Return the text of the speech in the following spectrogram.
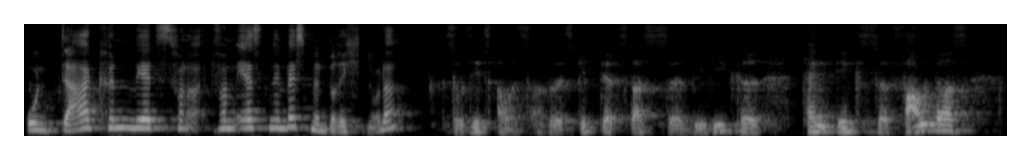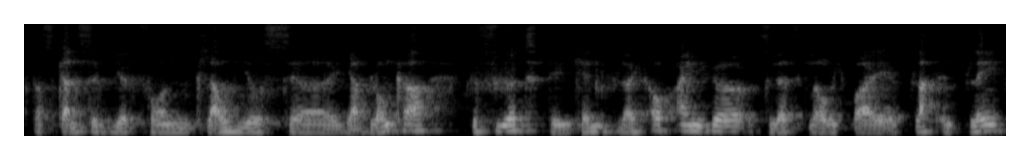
Und da können wir jetzt von, vom ersten Investment berichten, oder? So sieht's aus. Also es gibt jetzt das äh, Vehikel 10x Founders. Das Ganze wird von Claudius äh, Jablonka geführt. Den kennen vielleicht auch einige. Zuletzt, glaube ich, bei Plug and Play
